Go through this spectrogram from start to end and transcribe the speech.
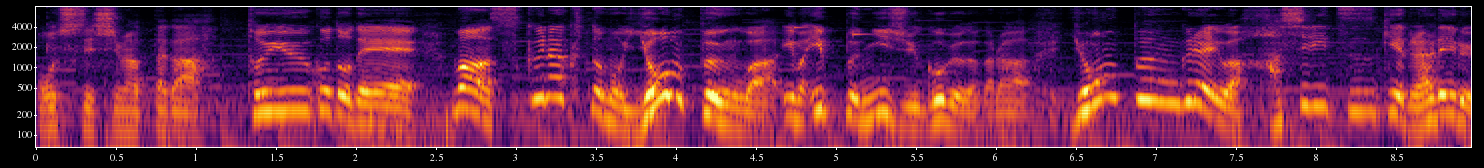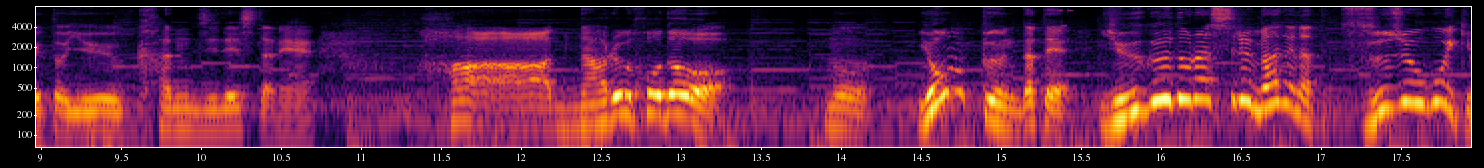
落ちてしまったかということで、まあ少なくとも4分は、今1分25秒だから、4分ぐらいは走り続けられるという感じでしたね。はあ、なるほど。もう、4分、だって、ユグドラシルマグナって通常攻撃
